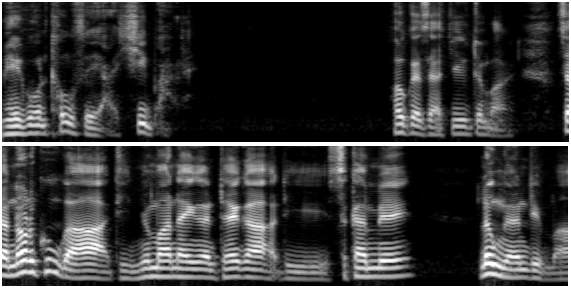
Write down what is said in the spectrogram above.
မေကွန်းထုတ်เสียရှိပါတယ် ဟုတ်ကဲ့ဆရာကျေးဇူးတင်ပါတယ်ဆရာနောက်တစ်ခုကဒီမြန်မာနိုင်ငံတဲကဒီစကန်မင်းလုပ်ငန်းတွေမှာ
